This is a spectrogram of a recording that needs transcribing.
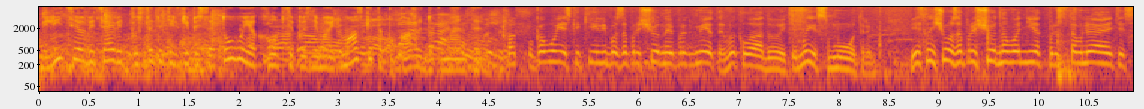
Міліція обіцяє відпустити тільки після того, як хлопці познімають маски та покажуть документи. У кого есть какие-либо запрещенные предметы, выкладывайте, мы их смотрим. Если ничего запрещенного нет, представляетесь,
